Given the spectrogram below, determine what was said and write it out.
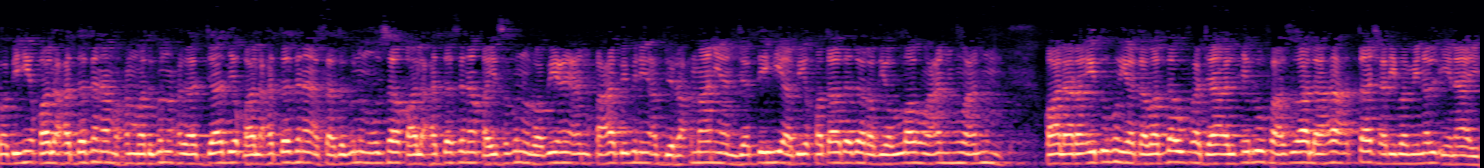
وبه قال حدثنا محمد بن حجاج قال حدثنا اسد بن موسى قال حدثنا قيس بن الربيع عن قعب بن عبد الرحمن عن جده أبي قتادة رضي الله عنه عنهم قال رأيته يتوضأ فجاء الحر فأسألها حتى شرب من الإناء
